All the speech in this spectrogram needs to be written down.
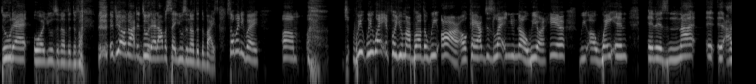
do that or use another device. if you don't know how to do that, I would say use another device. So anyway, um we we waiting for you, my brother. We are okay. I'm just letting you know we are here. We are waiting. It is not. It, it, I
